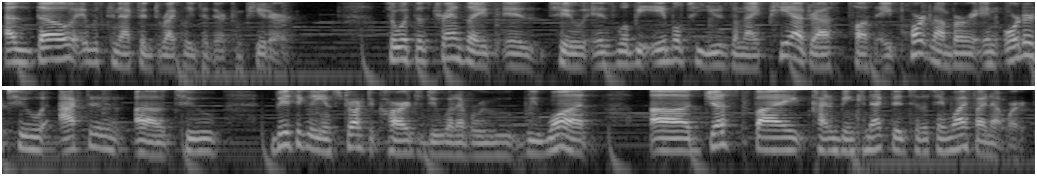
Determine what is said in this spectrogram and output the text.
as though it was connected directly to their computer. So what this translates is, to is we'll be able to use an IP address plus a port number in order to active uh, to basically instruct a card to do whatever we, we want uh, just by kind of being connected to the same Wi-Fi network.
